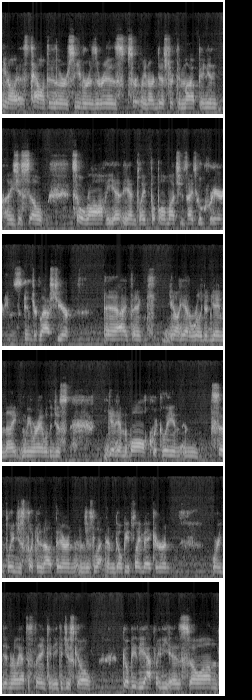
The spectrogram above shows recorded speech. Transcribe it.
you know, as talented a receiver as there is, certainly in our district, in my opinion. Uh, he's just so so raw. He, he hadn't played football much in his high school career, and he was injured last year. And I think, you know, he had a really good game tonight, and we were able to just get him the ball quickly and, and simply just flicking it out there and, and, just letting him go be a playmaker and where he didn't really have to think and he could just go go be the athlete he is. So um,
